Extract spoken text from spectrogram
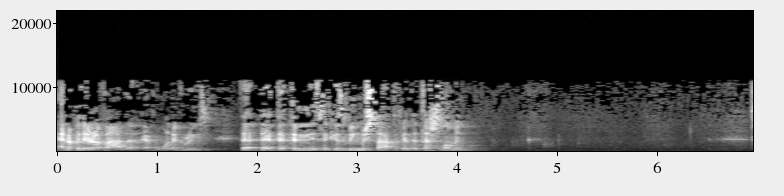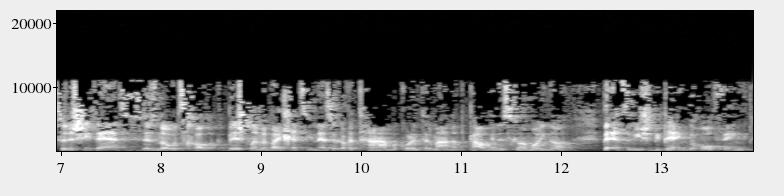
And over there, Avada, everyone agrees that, that, that the Nezek is being Mishtatif in the Tashlumin. So the Shita answers, says, no, it's Chalak. Bishlam, by Chetzi Nezek of a Tam, according to the man of Palgan is Kalamoina, Be'etzim, you should be paying the whole thing.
